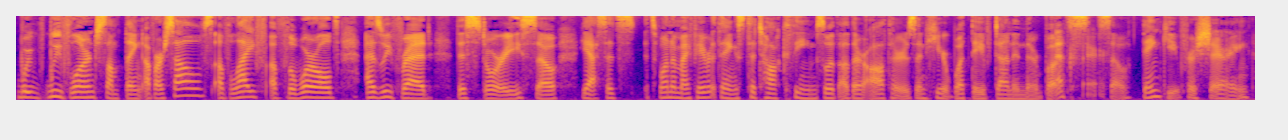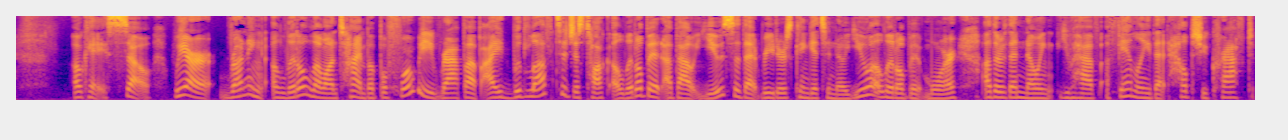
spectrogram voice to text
we've, we've learned something of ourselves of life of the world as we've read this story. So yes it's it's one of my favorite things to talk themes with other authors and hear what they've done in their books. So thank you for sharing Okay, so we are running a little low on time, but before we wrap up, I would love to just talk a little bit about you so that readers can get to know you a little bit more, other than knowing you have a family that helps you craft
